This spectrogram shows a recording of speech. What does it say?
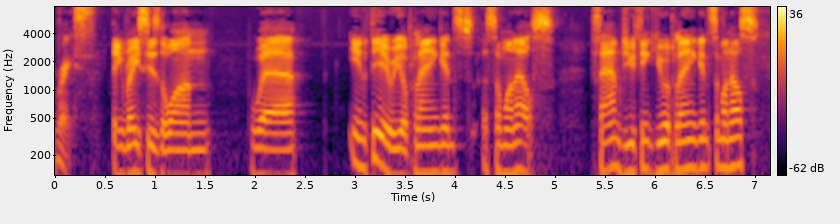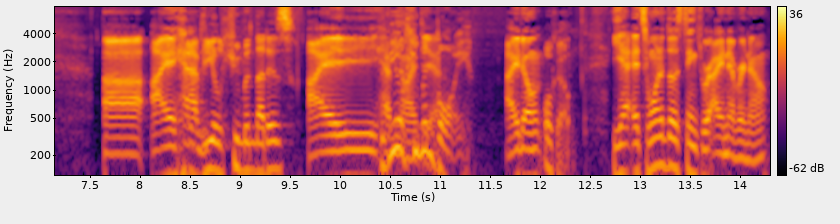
Race. I think race is the one where, in theory, you're playing against someone else. Sam, do you think you were playing against someone else? Uh, I A have. real human, that is. I have a real no human idea. boy I don't. or girl. Yeah, it's one of those things where I never know,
